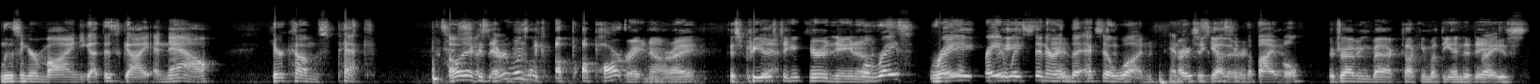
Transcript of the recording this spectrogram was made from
losing her mind. You got this guy, and now here comes Peck. oh yeah, because everyone's like up, apart right now, right? Because Peter's Yeah. taking care of Dana. Well, Ray's Ray, Ray- Ray, and Winston are in the Ecto-1, and they're are discussing together. the Bible. They're driving back, talking about the end of Right. days.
